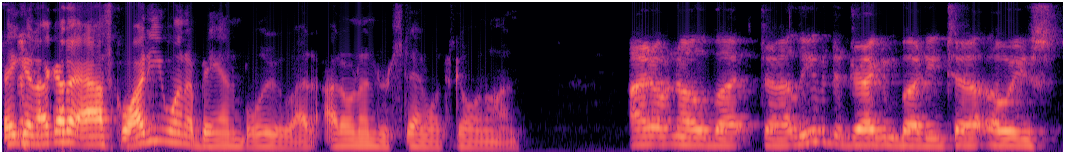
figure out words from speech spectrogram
Again, I got to ask, why do you want to ban blue? I, I don't understand what's going on. I don't know, but uh, leave it to Dragon Buddy to always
